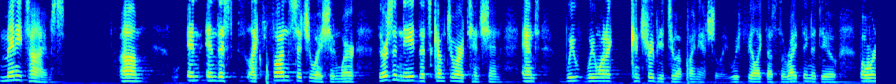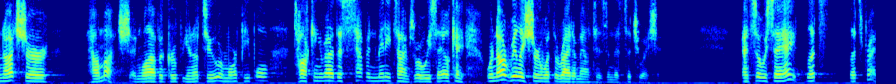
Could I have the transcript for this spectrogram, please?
many times um, in, in this like fun situation where there's a need that's come to our attention and we, we want to contribute to it financially. We feel like that's the right thing to do, but we're not sure how much. And we'll have a group, you know, two or more people talking about. This happened many times where we say, okay, we're not really sure what the right amount is in this situation. And so we say, hey, let's let's pray.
